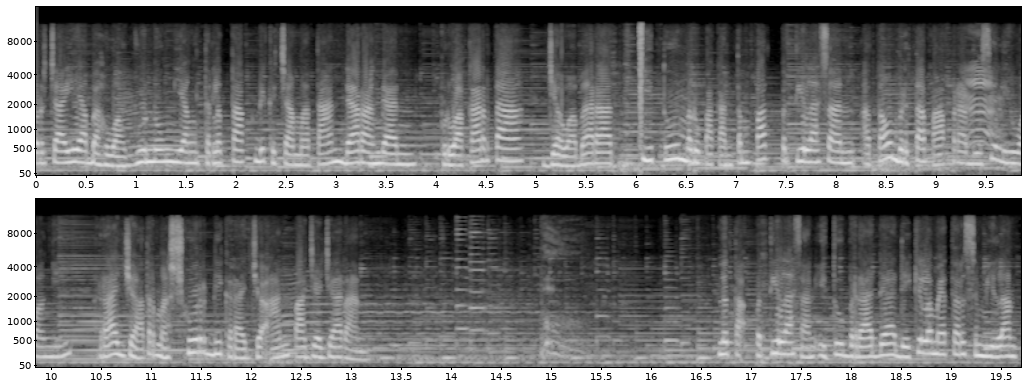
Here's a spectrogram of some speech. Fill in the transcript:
percaya bahwa gunung yang terletak di Kecamatan Darang dan Purwakarta, Jawa Barat, itu merupakan tempat petilasan atau bertapa Prabu Siliwangi, raja termasyhur di Kerajaan Pajajaran. Letak petilasan itu berada di kilometer 96.2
